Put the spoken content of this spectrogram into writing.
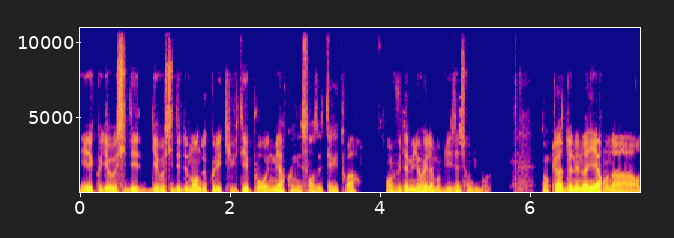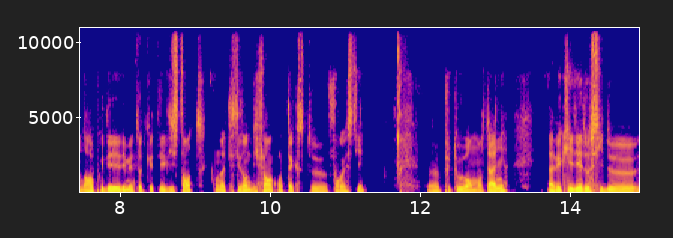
et qu'il y, aussi y avait aussi des demandes de collectivités pour une meilleure connaissance des territoires, en vue d'améliorer la mobilisation du bois. Donc là, de la même manière, on a, on a repris des, méthodes qui étaient existantes, qu'on a testées dans différents contextes euh, forestiers, euh, plutôt en montagne, avec l'idée aussi de,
